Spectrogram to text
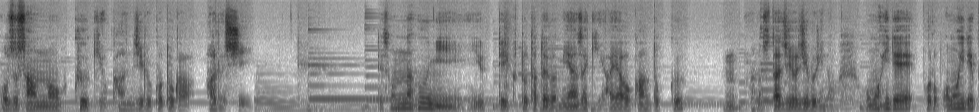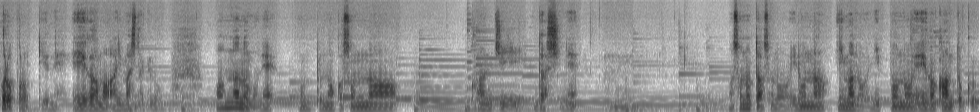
小津さんの空気を感じることがあるしでそんな風に言っていくと例えば宮崎駿監督ん？あのスタジオジブリの思い出ポロ「思い出ポロポロ」っていうね映画もありましたけどあんなのもねほんとなんかそんな感じだしね、うん。ま、その他そのいろんな今の日本の映画監督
